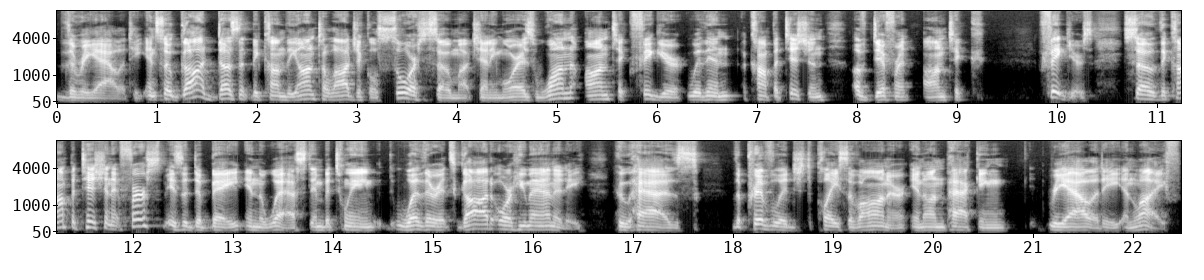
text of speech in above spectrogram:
the reality. And so God doesn't become the ontological source so much anymore as one ontic figure within a competition of different ontic figures. So the competition at first is a debate in the West in between whether it's God or humanity who has the privileged place of honor in unpacking reality and life.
